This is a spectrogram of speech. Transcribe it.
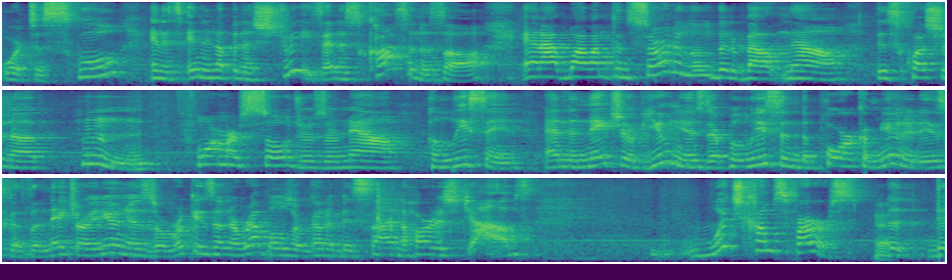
or to school, and it's ending up in the streets, and it's costing us all. And I, while I'm concerned a little bit about now this question of, hmm, former soldiers are now policing, and the nature of unions, they're policing the poor communities because the nature of unions, the rookies and the rebels are going to be assigned the hardest jobs which comes first? Yeah. The, the,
